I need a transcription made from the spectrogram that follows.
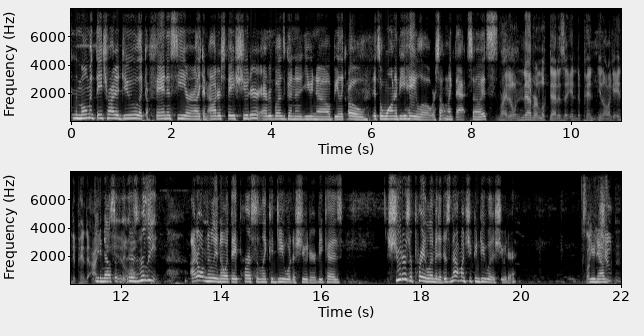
in the moment they try to do like a fantasy or like an outer space shooter, everyone's gonna, you know, be like, "Oh, it's a wannabe Halo" or something like that. So it's, right. It'll never looked at as an independent. You know, like an independent. You know, so there's really, I don't really know what they personally could do with a shooter because shooters are pretty limited. There's not much you can do with a shooter. It's like you know- shooting.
